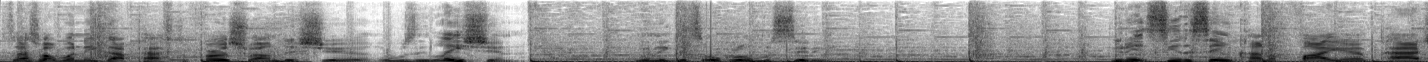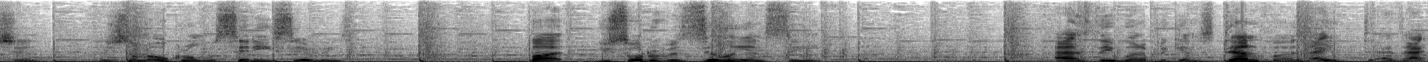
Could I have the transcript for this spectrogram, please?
So that's why when they got past the first round this year, it was elation when they gets Oklahoma City. You didn't see the same kind of fire and passion as you saw the Oklahoma City series, but you saw the resiliency as they went up against Denver. And they, as that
